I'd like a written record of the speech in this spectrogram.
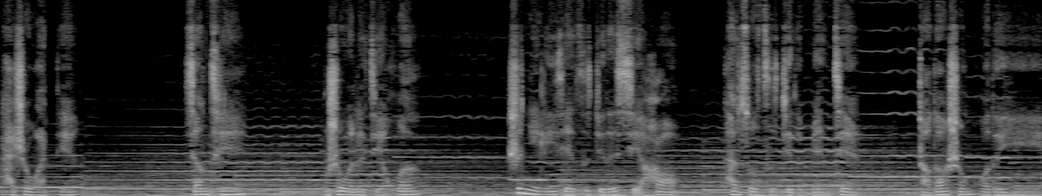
还是晚点。相亲不是为了结婚，是你理解自己的喜好。探索自己的边界，找到生活的意义。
